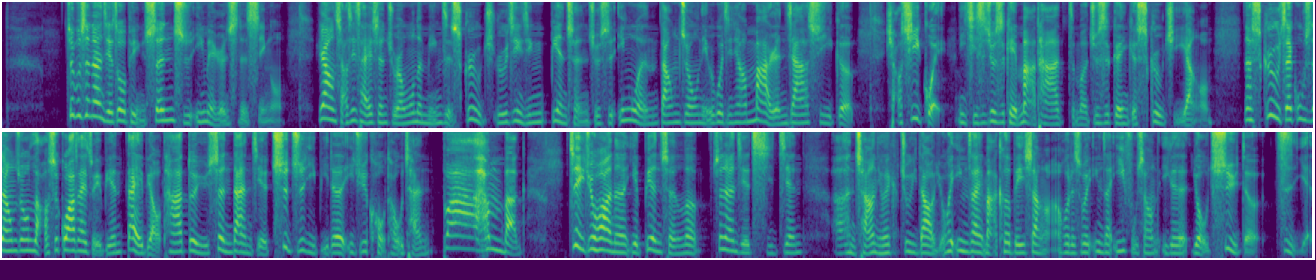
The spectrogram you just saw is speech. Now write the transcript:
这部圣诞节作品深植英美人士的心哦，让小气财神主人翁的名字 Scrooge 如今已经变成就是英文当中，你如果今天要骂人家是一个小气鬼，你其实就是可以骂他怎么就是跟一个 Scrooge 一样哦。那 Scrooge 在故事当中老是挂在嘴边，代表他对于圣诞节嗤之以鼻的一句口头禅 “Bah humbug”，这一句话呢，也变成了圣诞节期间呃、很长你会注意到有会印在马克杯上啊，或者是会印在衣服上的一个有趣的字眼。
